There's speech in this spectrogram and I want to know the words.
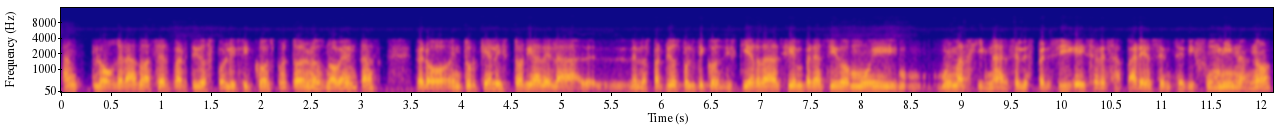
han logrado hacer partidos políticos, por todo en los noventas, pero en Turquía la historia de, la, de los partidos políticos de izquierda siempre ha sido muy, muy marginal, se les persigue y se desaparecen, se difumina, ¿no?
